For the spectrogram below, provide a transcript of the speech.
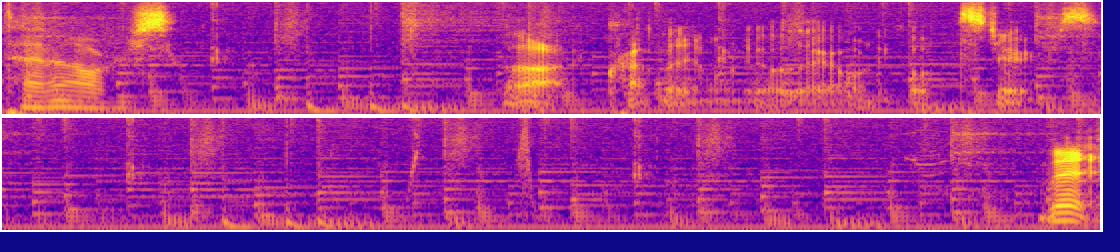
10 hours. Ah, crap, I didn't want to go there. I want to go upstairs. Man.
